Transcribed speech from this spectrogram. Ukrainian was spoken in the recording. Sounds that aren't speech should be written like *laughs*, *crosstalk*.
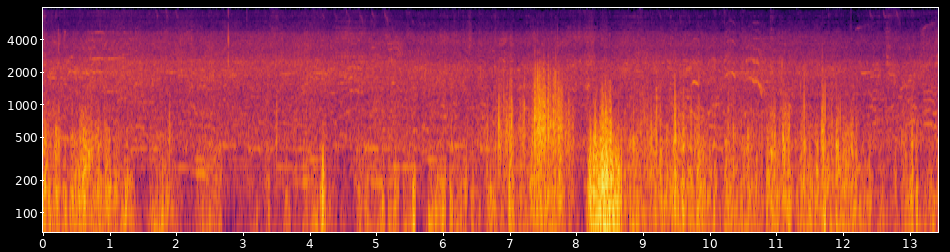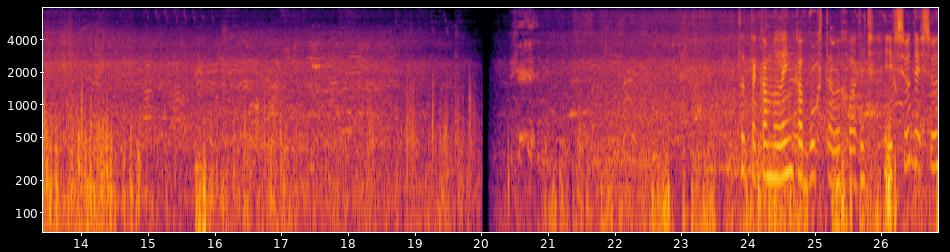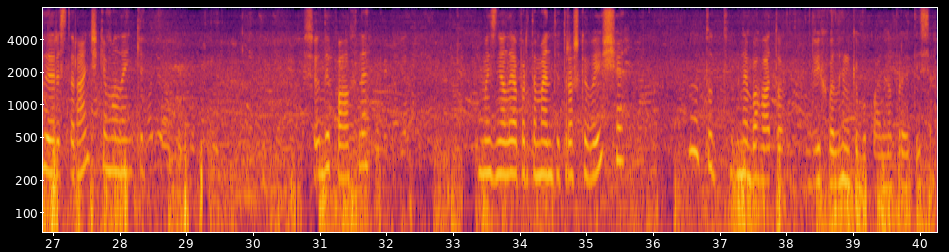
Тут така маленька бухта виходить. І всюди, всюди ресторанчики маленькі. Всюди пахне. Ми зняли апартаменти трошки вище. Ну, тут небагато, дві хвилинки буквально пройтися.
